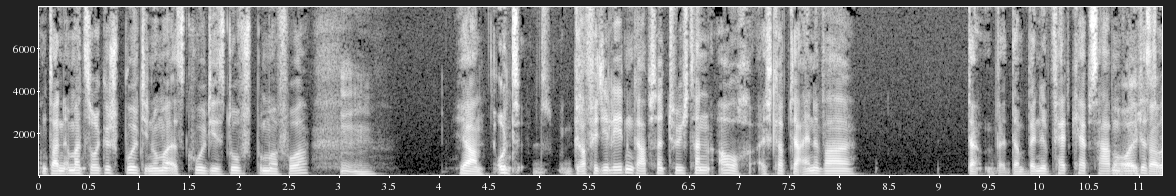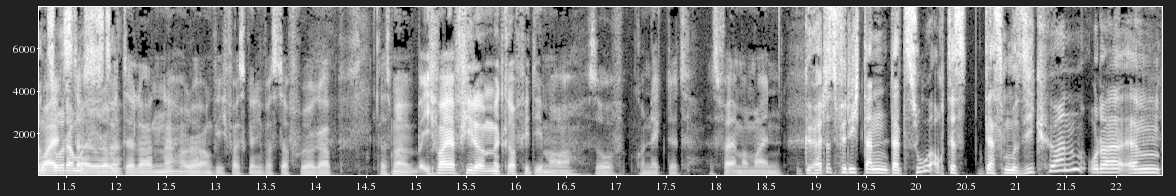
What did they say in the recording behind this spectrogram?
und dann immer zurückgespult. Die Nummer ist cool, die ist doof, spul mal vor. Ja, und Graffiti-Läden gab es natürlich dann auch. Ich glaube, der eine war, da, da, wenn du Fatcaps haben euch wolltest und so, da Wildstyle musstest oder du. was der Laden, ne? Oder irgendwie, ich weiß gar nicht, was da früher gab. Dass man, ich war ja viel mit Graffiti immer so connected. Das war immer mein, Gehört es für dich dann dazu, auch das, das Musik hören? Oder ähm,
